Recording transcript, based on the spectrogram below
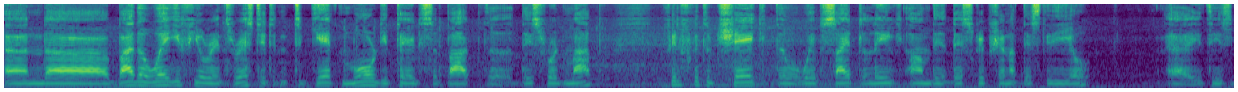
And uh, by the way, if you're interested in to get more details about uh, this roadmap, feel free to check the website link on the description of this video. Uh, it is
